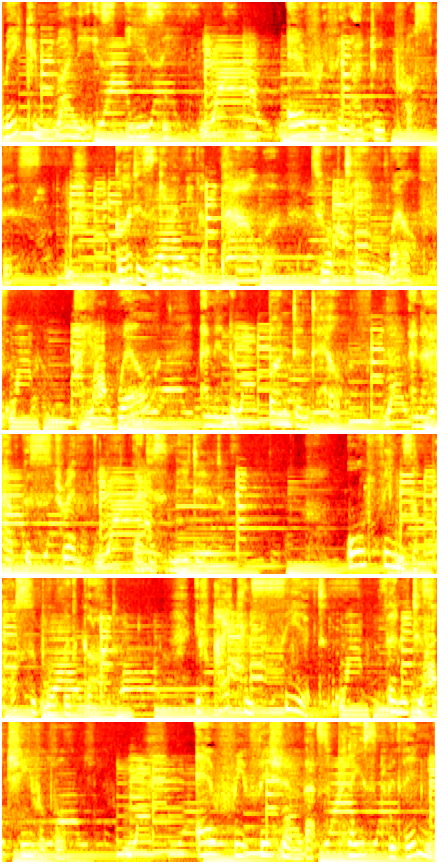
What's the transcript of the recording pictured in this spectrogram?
Making money is easy. Everything I do prospers. God has given me the power to obtain wealth. I am well and in abundant health, and I have the strength that is needed. All things are possible with God. If I can see it, then it is achievable. Every vision that's placed within me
